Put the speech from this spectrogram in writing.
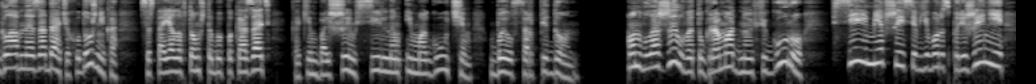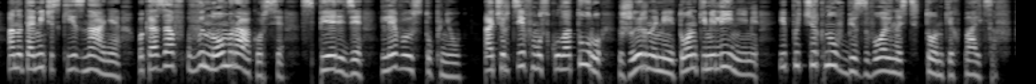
Главная задача художника состояла в том, чтобы показать, каким большим, сильным и могучим был Сарпедон. Он вложил в эту громадную фигуру все имевшиеся в его распоряжении анатомические знания, показав в ином ракурсе, спереди, левую ступню, очертив мускулатуру жирными и тонкими линиями и подчеркнув безвольность тонких пальцев.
